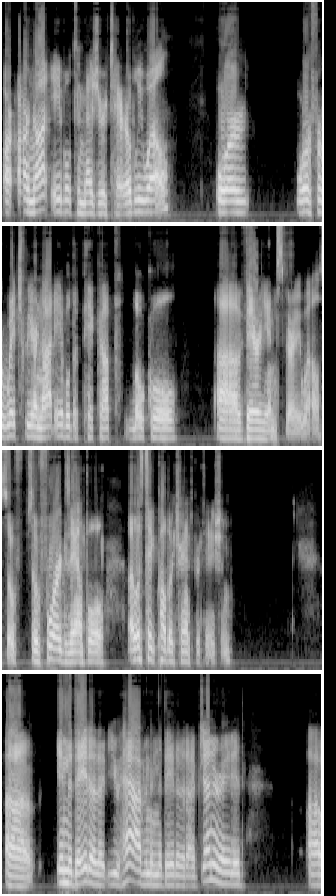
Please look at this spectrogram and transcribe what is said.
are, are not able to measure terribly well, or or for which we are not able to pick up local uh, variance very well. So, so for example, uh, let's take public transportation. Uh, in the data that you have and in the data that I've generated, uh,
